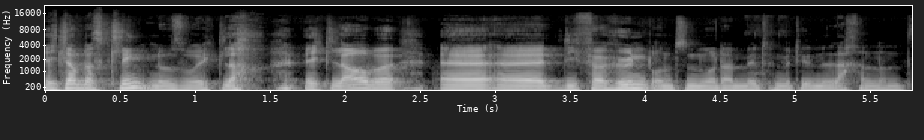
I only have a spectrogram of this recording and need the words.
ich glaube, das klingt nur so. Ich, glaub, ich glaube, äh, äh, die verhöhnt uns nur damit, mit diesem Lachen und,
